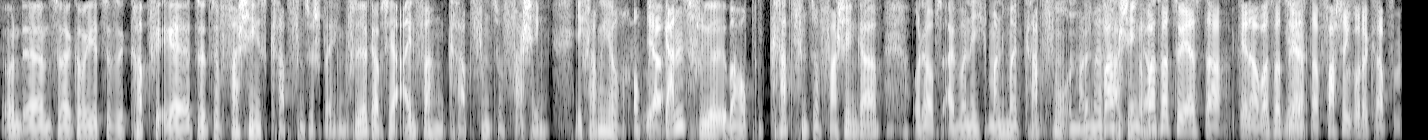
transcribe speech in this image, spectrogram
Und ähm, zwar komme ich jetzt zu, Krapf, äh, zu, zu Faschingskrapfen zu sprechen. Früher gab's ja einfach einen Krapfen zu Fasching. Ich frage mich auch, ob es Ja. ganz früher überhaupt einen Krapfen zu Fasching gab oder ob es einfach nicht manchmal Krapfen und manchmal Was, Fasching gab. was war zuerst da? Genau, was war zuerst Ja. da? Fasching oder Krapfen?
